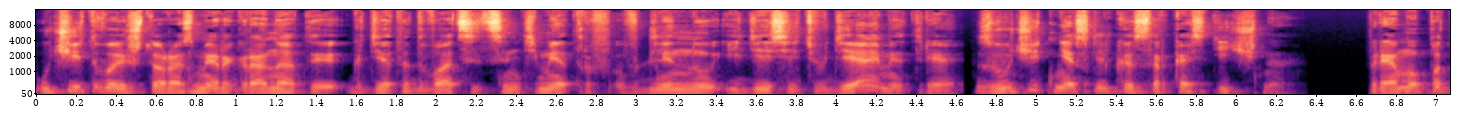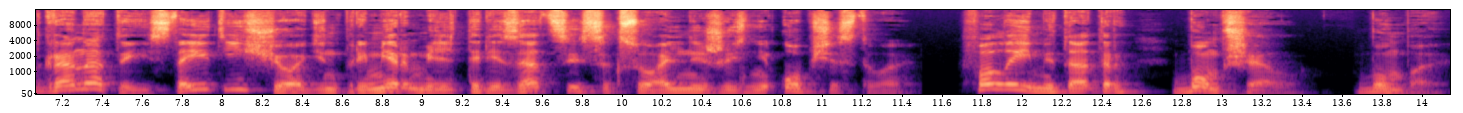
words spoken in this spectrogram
Учитывая, что размер гранаты где-то 20 см в длину и 10 в диаметре, звучит несколько саркастично. Прямо под гранатой стоит еще один пример милитаризации сексуальной жизни общества. Фалоимитатор Bombshell – бомба.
